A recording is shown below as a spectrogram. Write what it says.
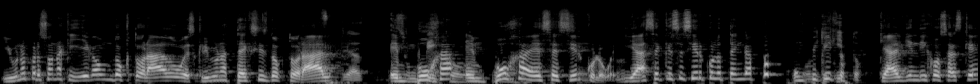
Y una persona que llega a un doctorado o escribe una tesis doctoral, Ya, empuja, pico. empuja ese círculo, güey. Y hace que ese círculo tenga ¡pup! un, Un piquito. piquito. Que alguien dijo, ¿sabes qué?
